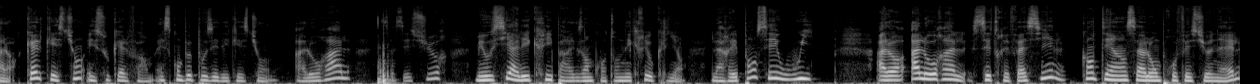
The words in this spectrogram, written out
Alors, quelle question et sous quelle forme? Est-ce qu'on peut poser des questions à l'oral? Ça, c'est sûr, mais aussi à l'écrit, par exemple, quand on écrit au client La réponse est oui. Alors, à l'oral, c'est très facile. Quand tu es à un salon professionnel,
